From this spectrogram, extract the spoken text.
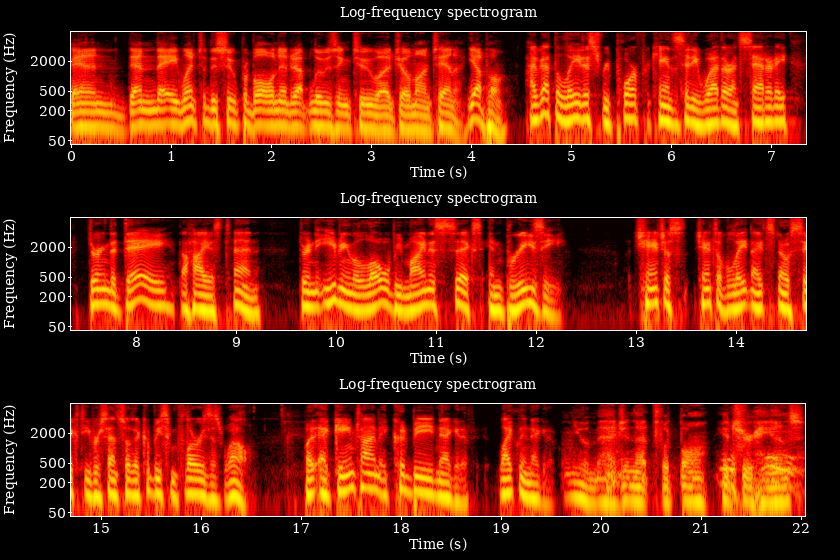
And then they went to the Super Bowl and ended up losing to uh, Joe Montana. Yeah, Paul. I've got the latest report for Kansas City weather on Saturday. During the day, the high is 10. During the evening, the low will be minus 6 and breezy. Chance of, chance of late night snow 60%, so there could be some flurries as well. But at game time, it could be negative, likely negative. Can you imagine that football hits your hands?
